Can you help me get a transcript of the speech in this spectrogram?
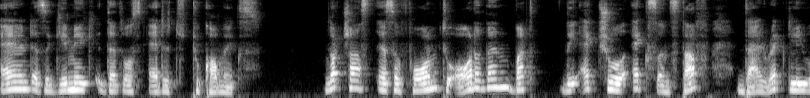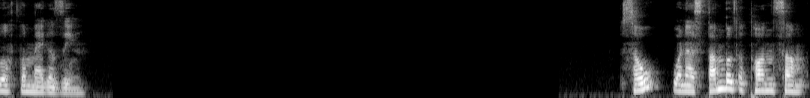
and as a gimmick that was added to comics. Not just as a form to order them, but the actual X and stuff directly with the magazine. So, when I stumbled upon some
